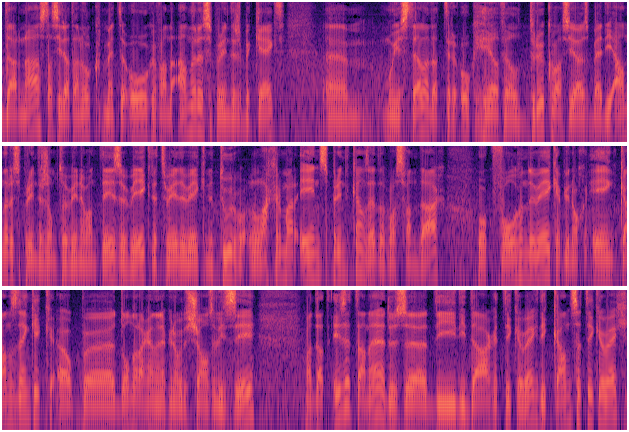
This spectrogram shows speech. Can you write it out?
daarnaast, als je dat dan ook met de ogen van de andere sprinters bekijkt, um, moet je stellen dat er ook heel veel druk was juist bij die andere sprinters om te winnen. Want deze week, de tweede week in de Tour, lag er maar één sprintkans. Hè. Dat was vandaag. Ook volgende week heb je nog één kans, denk ik, op uh, donderdag en dan heb je nog de Champs-Élysées. Maar dat is het dan. Hè. Dus uh, die, die dagen tikken weg, die kansen tikken weg.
